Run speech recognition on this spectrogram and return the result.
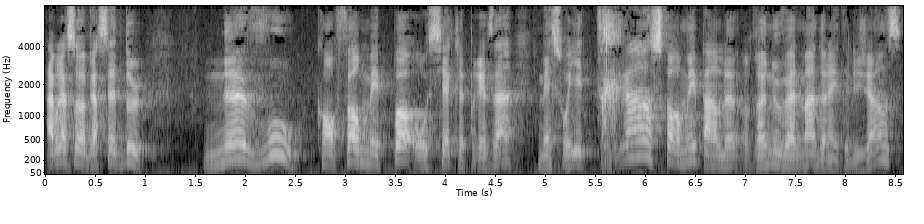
Après ça, verset 2. Ne vous conformez pas au siècle présent, mais soyez transformés par le renouvellement de l'intelligence,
